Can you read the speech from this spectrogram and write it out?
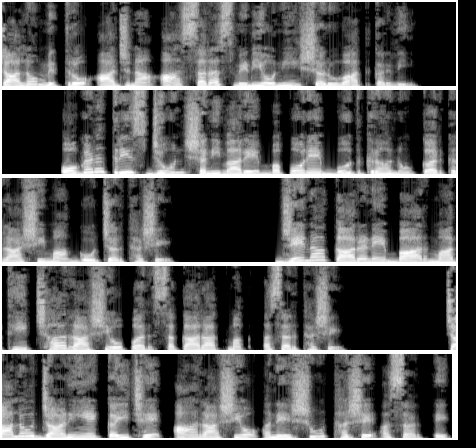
ચાલો મિત્રો આજના આ સરસ વિડીયોની શરૂઆત કરવી. ઓગણત્રીસ જૂન શનિવારે બપોરે બુધ ગ્રહનું કર્ક રાશિમાં ગોચર થશે. જેના કારણે બારમાંથી છ રાશિઓ પર સકારાત્મક અસર થશે. ચાલો જાણીએ કઈ છે આ રાશિઓ અને શું થશે અસર એક.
